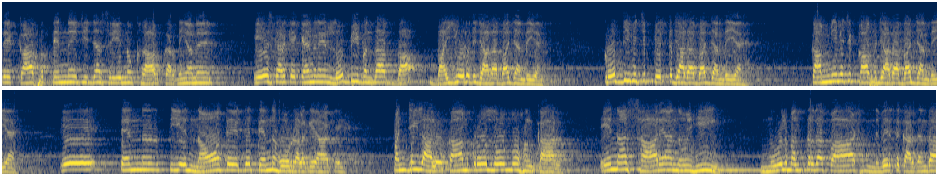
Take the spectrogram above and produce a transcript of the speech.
ਤੇ ਕਫ ਤਿੰਨੇ ਚੀਜ਼ਾਂ ਸਰੀਰ ਨੂੰ ਖਰਾਬ ਕਰਦੀਆਂ ਨੇ। ਇਸ ਕਰਕੇ ਕਹਿੰਦੇ ਨੇ, ਲੋਭੀ ਬੰਦਾ ਬਾਈ ਉਹਦੇ ਤੇ ਜ਼ਿਆਦਾ ਵੱਧ ਜਾਂਦੀ ਹੈ। ਕ੍ਰੋਧੀ ਵਿੱਚ ਪਿੱਤ ਜ਼ਿਆਦਾ ਵੱਧ ਜਾਂਦੀ ਹੈ, ਕਾਮੀ ਵਿੱਚ ਕਫ ਜ਼ਿਆਦਾ ਵੱਧ ਜਾਂਦੀ ਹੈ। ਇਹ ਤਿੰਨ ਤੀਏ 9 ਤੇ ਅੱਗੇ ਤਿੰਨ ਹੋਰ ਰਲ ਕੇ ਆ ਕੇ ਪੰਜੇ ਹੀ ਲਾ ਲਓ, ਕਾਮ, ਕ੍ਰੋਧ, ਲੋਭ, ਮੋਹ, ਹੰਕਾਰ। ਇਹਨਾਂ ਸਾਰਿਆਂ ਨੂੰ ਹੀ ਮੂਲ ਮੰਤਰ ਦਾ ਪਾਠ ਨਿਵਰਤ ਕਰ ਦਿੰਦਾ,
